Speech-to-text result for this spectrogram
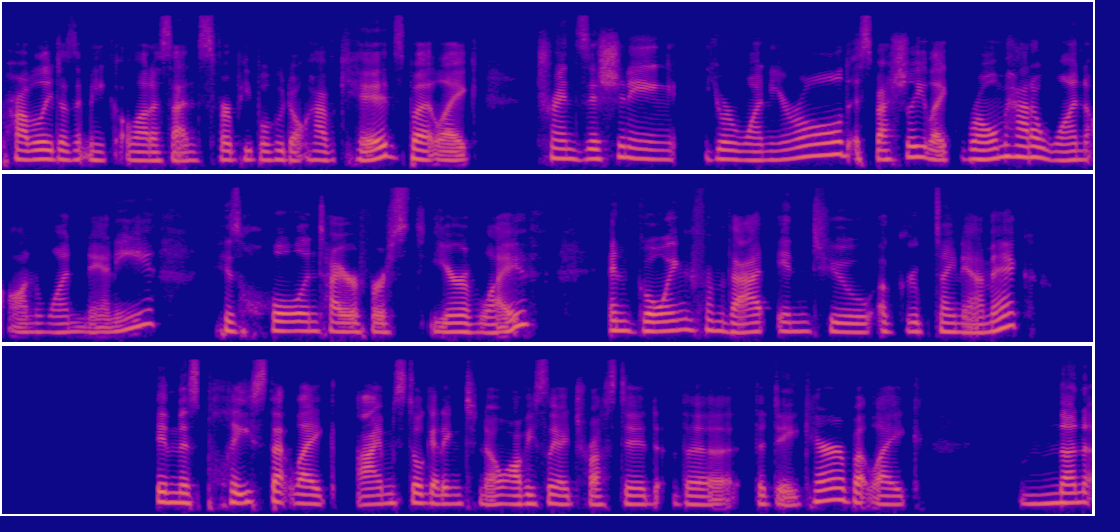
probably doesn't make a lot of sense for people who don't have kids, but like transitioning your one year old, especially like Rome had a one on one nanny his whole entire first year of life and going from that into a group dynamic in this place that like I'm still getting to know. Obviously, I trusted the the daycare, but like none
